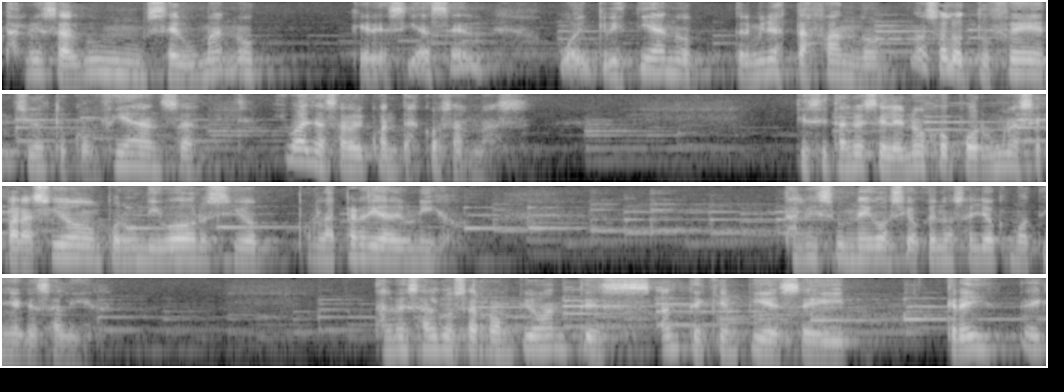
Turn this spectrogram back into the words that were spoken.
tal vez algún ser humano que decía ser buen cristiano terminó estafando no solo tu fe, sino tu confianza y vaya a saber cuántas cosas más. Que si tal vez el enojo por una separación, por un divorcio, por la pérdida de un hijo, tal vez un negocio que no salió como tenía que salir. Tal vez algo se rompió antes, antes que empiece y creíste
